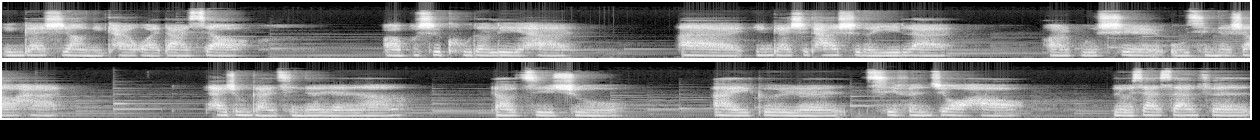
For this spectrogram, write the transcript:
应该是让你开怀大笑，而不是哭得厉害；爱应该是踏实的依赖。而不是无情的伤害。太重感情的人啊，要记住，爱一个人七分就好，留下三分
